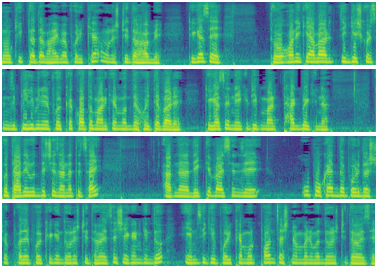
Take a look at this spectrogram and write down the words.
মৌখিক তথা ভাইবা পরীক্ষা অনুষ্ঠিত হবে। ঠিক আছে? তো অনেকে আবার জিজ্ঞেস করছেন যে প্রিলিমিনারি পরীক্ষা কত মার্কের মধ্যে হইতে পারে? ঠিক আছে? নেগেটিভ মার্ক থাকবে কিনা? তো তাদের উদ্দেশ্যে জানাতে চাই আপনারা দেখতে পাচ্ছেন যে উপখাদ্য পরিদর্শক পদের পরীক্ষা কিন্তু অনুষ্ঠিত হয়েছে। সেখানে কিন্তু এমসিকিউ পরীক্ষা মোট পঞ্চাশ নম্বরের মধ্যে অনুষ্ঠিত হয়েছে।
